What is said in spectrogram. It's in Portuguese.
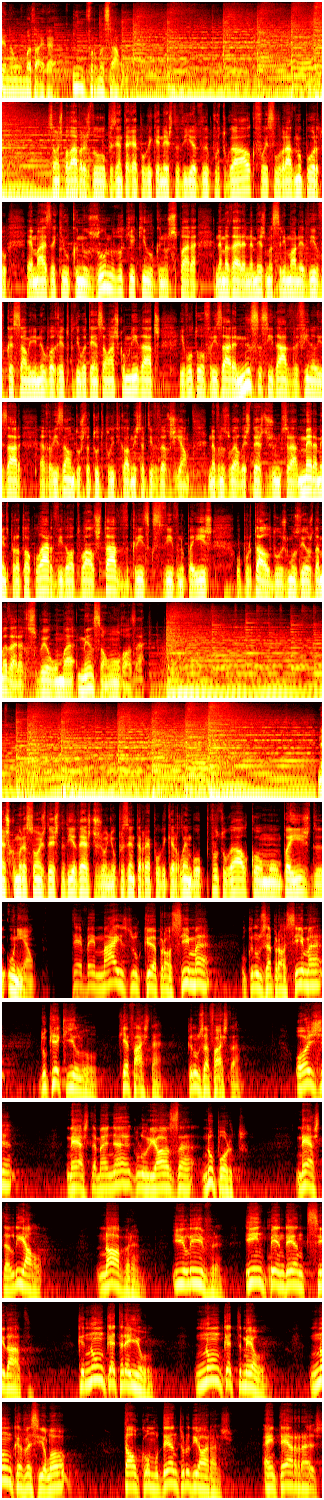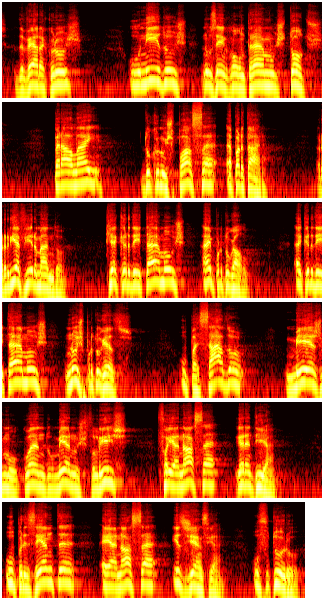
Antena 1 Madeira. Informação. São as palavras do Presidente da República neste dia de Portugal, que foi celebrado no Porto. É mais aquilo que nos une do que aquilo que nos separa. Na Madeira, na mesma cerimónia de evocação, Irineu Barreto pediu atenção às comunidades e voltou a frisar a necessidade de finalizar a revisão do Estatuto Político-Administrativo da região. Na Venezuela, este 10 de junho será meramente protocolar devido ao atual estado de crise que se vive no país. O portal dos Museus da Madeira recebeu uma menção honrosa. Nas comemorações deste dia 10 de junho, o Presidente da República relembrou Portugal como um país de união. É bem mais o que aproxima, o que nos aproxima, do que aquilo que afasta, que nos afasta. Hoje, nesta manhã gloriosa no Porto, nesta leal, nobre e livre e independente cidade, que nunca traiu, nunca temeu, nunca vacilou, tal como dentro de horas, em terras de Vera Cruz, unidos nos encontramos todos, para além do que nos possa apartar, reafirmando que acreditamos em Portugal, acreditamos nos portugueses. O passado, mesmo quando menos feliz, foi a nossa garantia. O presente é a nossa exigência. O futuro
